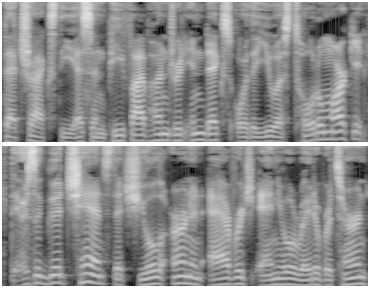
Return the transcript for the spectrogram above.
that tracks the S&P 500 index or the US total market, there's a good chance that you'll earn an average annual rate of return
